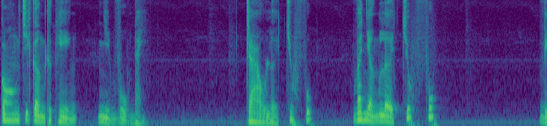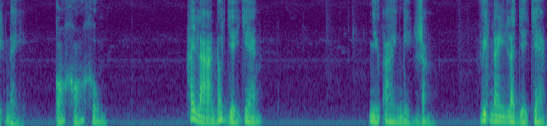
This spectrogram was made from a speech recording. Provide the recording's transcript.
con chỉ cần thực hiện nhiệm vụ này. Trao lời chúc phúc và nhận lời chúc phúc. Việc này có khó không? Hay là nó dễ dàng? Những ai nghĩ rằng việc này là dễ dàng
